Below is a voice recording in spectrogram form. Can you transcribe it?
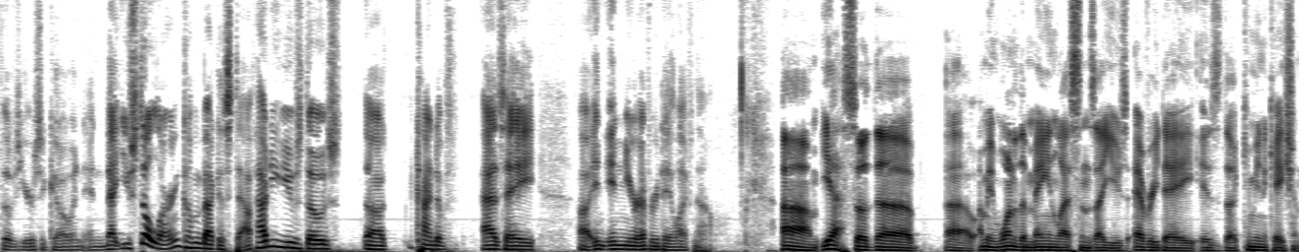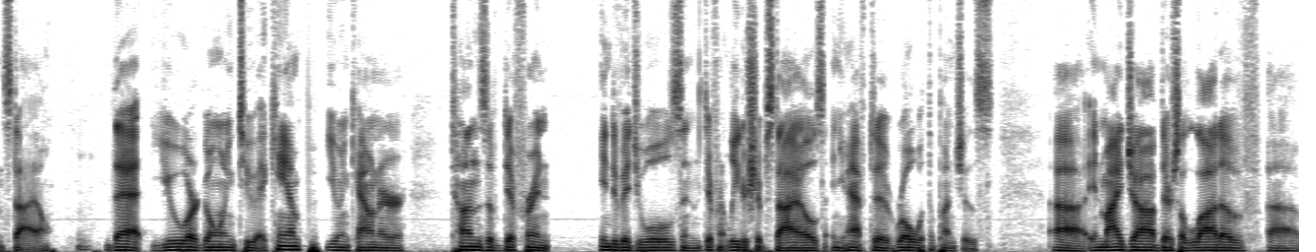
those years ago and, and that you still learn coming back as staff? How do you use those uh, kind of as a uh, in in your everyday life now? Um, yeah, so the, uh, I mean, one of the main lessons I use every day is the communication style. That you are going to a camp, you encounter tons of different individuals and different leadership styles, and you have to roll with the punches. Uh, in my job, there's a lot of uh,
